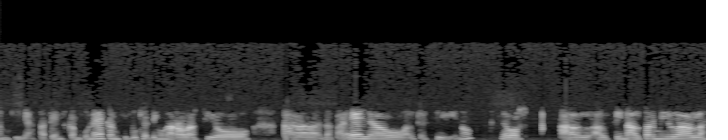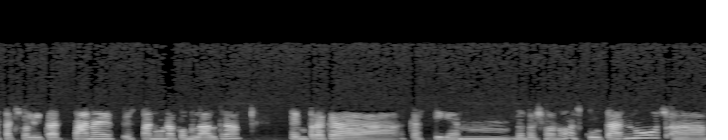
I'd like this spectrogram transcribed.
amb qui ja fa temps que em conec, amb qui potser tinc una relació uh, de parella o el que sigui, no? Llavors, al, al final, per mi, la, la sexualitat sana és, és tant una com l'altra, sempre que, que estiguem doncs això, no? escoltant-nos eh,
